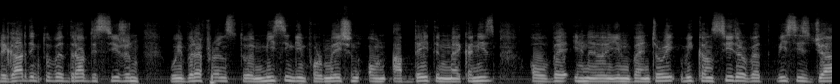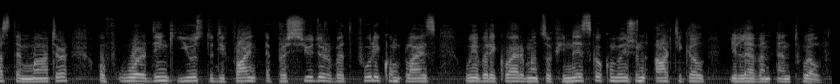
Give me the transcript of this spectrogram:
Regarding to the draft decision with reference to a missing information on updating mechanism of the uh, inventory, we consider that this is just a matter of wording used to define a procedure that fully complies with the requirements of UNESCO Convention Article 11 and 12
